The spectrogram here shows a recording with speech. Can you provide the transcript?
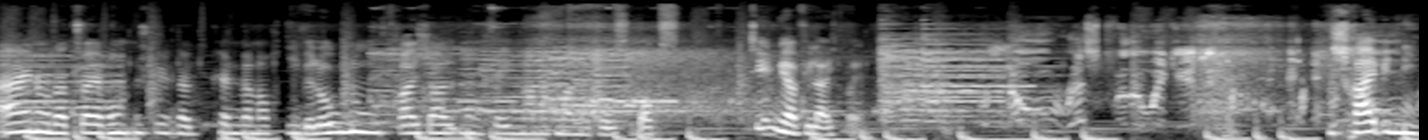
ein oder zwei Runden spielen. Da können wir noch die Belohnung freischalten und kriegen wir nochmal eine große Box. Ziehen wir vielleicht bei. Ich schreibe in die,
